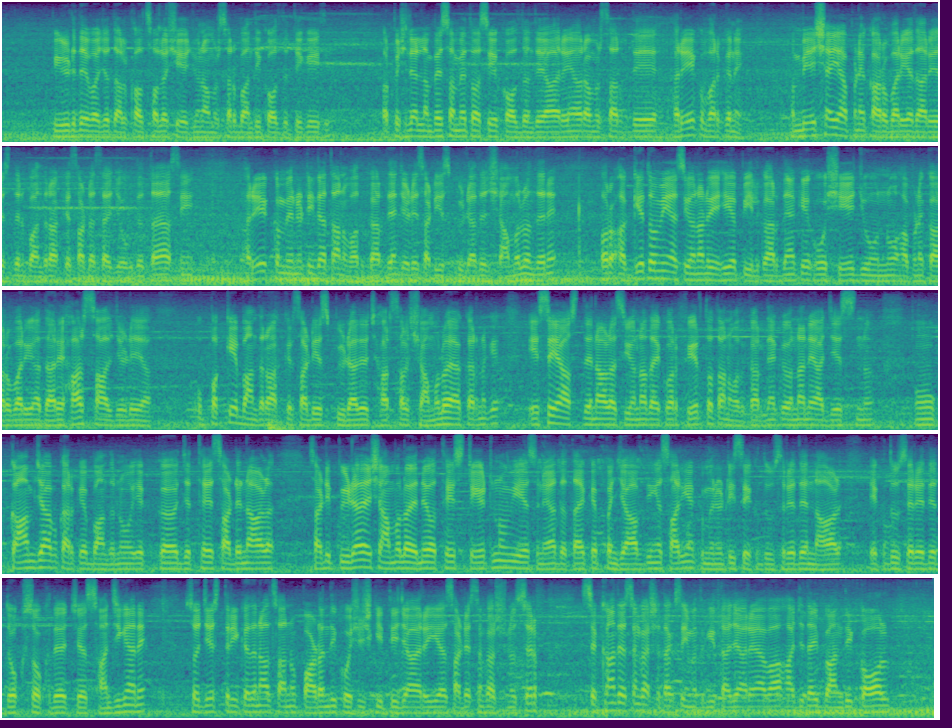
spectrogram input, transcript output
ਪੀੜ ਦੇ ਵਜੋਂ ਦਲ ਖਾਲਸਾ ਵੱਲੋਂ 6 ਜੂਨ ਅੰਮ੍ਰਿਤਸਰ ਬੰਦ ਕਾਲ ਦਿੱਤੀ ਗਈ ਸੀ। ਔਰ ਪਿਛਲੇ ਲੰਬੇ ਸਮੇਂ ਤੋਂ ਅਸੀਂ ਇਹ ਕਾਲ ਦਿੰਦੇ ਆ ਰਹੇ ਹਾਂ ਔਰ ਅੰਮ੍ਰਿਤਸਰ ਦੇ ਹਰੇਕ ਵਰਗ ਨੇ ਹਮੇਸ਼ਾ ਹੀ ਆਪਣੇ ਕਾਰੋਬਾਰੀ ਅਦਾਰੇ ਇਸ ਦਿਨ ਬੰਦ ਰੱਖ ਕੇ ਸਾਡਾ ਸਹਿਯੋਗ ਦਿੱਤਾ ਅਸੀਂ ਹਰੇਕ ਕਮਿਊਨਿਟੀ ਦਾ ਧੰਨਵਾਦ ਕਰਦੇ ਹਾਂ ਜਿਹੜੇ ਸਾਡੀ ਇਸ ਪੀੜਾ ਤੇ ਸ਼ਾਮਲ ਹੁੰਦੇ ਨੇ ਔਰ ਅੱਗੇ ਤੋਂ ਵੀ ਅਸੀਂ ਉਹਨਾਂ ਨੂੰ ਇਹੀ ਅਪੀਲ ਕਰਦੇ ਹਾਂ ਕਿ ਉਹ 6 ਜੂਨ ਨੂੰ ਆਪਣੇ ਕਾਰੋਬਾਰੀ ਅਦਾਰੇ ਹਰ ਸਾਲ ਜਿਹੜੇ ਆ ਉਹ ਪੱਕੇ ਬੰਦ ਰੱਖ ਕੇ ਸਾਡੀ ਇਸ ਪੀੜਾ ਦੇ ਵਿੱਚ ਹਰ ਸਾਲ ਸ਼ਾਮਲ ਹੋਇਆ ਕਰਨਗੇ। ਇਸੇ ਆਸ ਦੇ ਨਾਲ ਅਸੀਂ ਉਹਨਾਂ ਦਾ ਇੱਕ ਵਾਰ ਫੇਰ ਤੋਂ ਧੰਨਵਾਦ ਕਰਦੇ ਹਾਂ ਕਿ ਉਹਨਾਂ ਨੇ ਅੱਜ ਇਸ ਨੂੰ ਕਾਮਯਾਬ ਕਰਕੇ ਬੰਦ ਨੂੰ ਇੱਕ ਜਿੱਥੇ ਸਾਡੇ ਨਾਲ ਸਾਡੀ ਪੀੜਾ ਦੇ ਸ਼ਾਮਲ ਹੋਏ ਨੇ, ਉੱਥੇ ਸਟੇਟ ਨੂੰ ਵੀ ਇਹ ਸੁਨੇਹਾ ਦਿੱਤਾ ਹੈ ਕਿ ਪੰਜਾਬ ਦੀਆਂ ਸਾਰੀਆਂ ਕਮਿਊਨਿਟੀਜ਼ ਇੱਕ ਦੂਸਰੇ ਦੇ ਨਾਲ, ਇੱਕ ਦੂਸਰੇ ਦੇ ਦੁੱਖ ਸੁੱਖ ਦੇ ਵਿੱਚ ਸਾਂਝੀਆਂ ਨੇ। ਸੋ ਜਿਸ ਤਰੀਕੇ ਦੇ ਨਾਲ ਸਾਨੂੰ ਪਾੜਨ ਦੀ ਕੋਸ਼ਿਸ਼ ਕੀਤੀ ਜਾ ਰਹੀ ਹੈ, ਸਾਡੇ ਸੰਘਰਸ਼ ਨੂੰ ਸਿਰਫ ਸਿੱਖਾਂ ਦੇ ਸੰਘਰਸ਼ ਤੱਕ ਸੀਮਿਤ ਕੀਤਾ ਜਾ ਰਿਹਾ ਵਾ। ਅੱਜ ਦਾ ਹੀ ਬੰਦ ਦੀ ਕਾਲ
